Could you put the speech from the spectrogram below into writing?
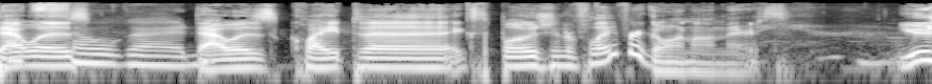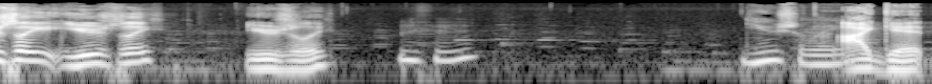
that was so good. that was quite an explosion of flavor going on there. Usually, usually, usually, mm-hmm. Usually. I get.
